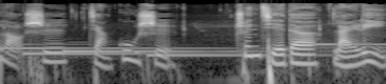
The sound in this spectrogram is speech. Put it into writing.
老师讲故事：春节的来历。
